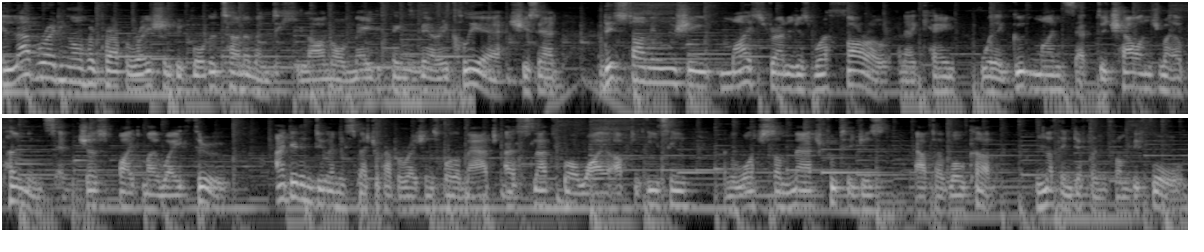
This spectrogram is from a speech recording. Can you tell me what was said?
Elaborating on her preparation before the tournament, Hirano made things very clear. She said, This time in Wuxi, my strategies were thorough and I came with a good mindset to challenge my opponents and just fight my way through. I didn't do any special preparations for the match. I slept for a while after eating and watched some match footages after I woke up. Nothing different from before.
